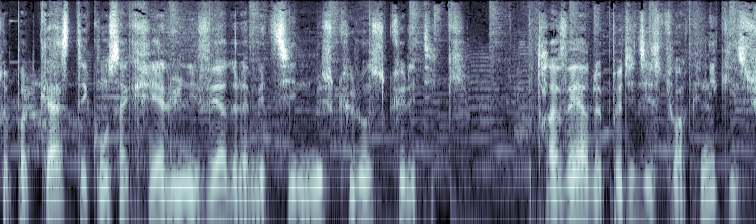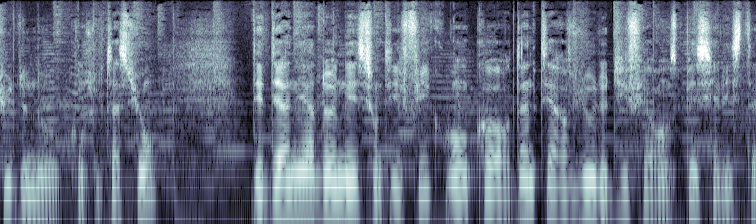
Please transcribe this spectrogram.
Ce podcast est consacré à l'univers de la médecine musculo-squelettique. Au travers de petites histoires cliniques issues de nos consultations, des dernières données scientifiques ou encore d'interviews de différents spécialistes,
